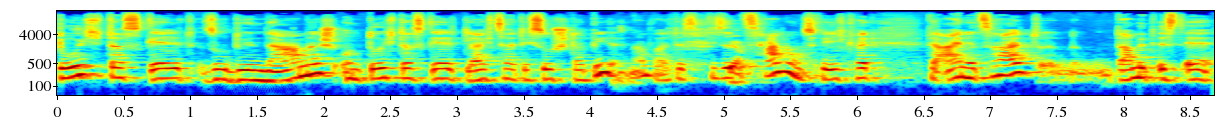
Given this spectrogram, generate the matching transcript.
durch das Geld so dynamisch und durch das Geld gleichzeitig so stabil, ne? weil das, diese ja. Zahlungsfähigkeit, der eine zahlt, äh, damit ist er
